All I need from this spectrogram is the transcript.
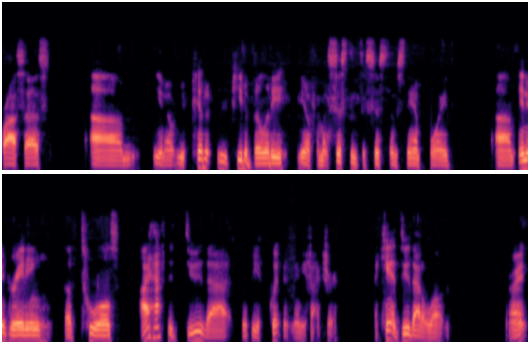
process, um, you know, repeat, repeatability, you know, from a system to system standpoint, um, integrating of tools, I have to do that with the equipment manufacturer. I can't do that alone, right?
